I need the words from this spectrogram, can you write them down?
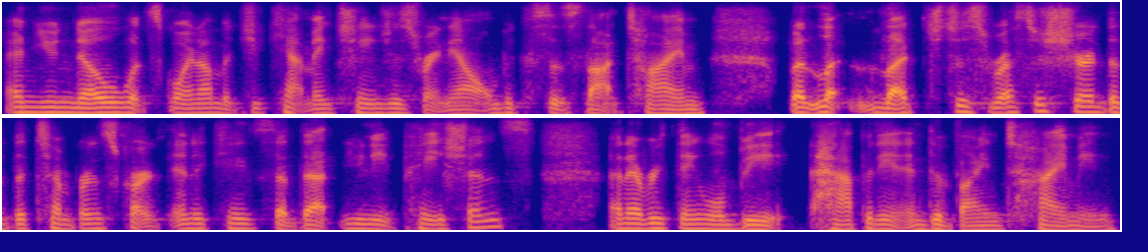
and you know what's going on but you can't make changes right now because it's not time. But let, let's just rest assured that the temperance card indicates that that you need patience and everything will be happening in divine timing.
